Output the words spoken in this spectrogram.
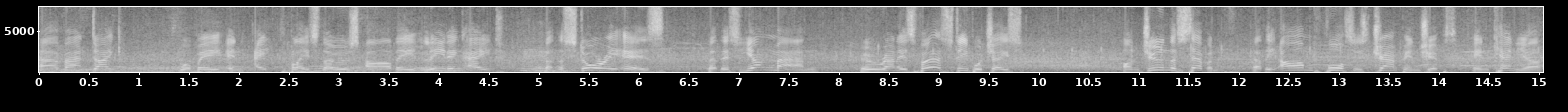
Uh, Van Dijck will be in eighth place. Those are the leading eight. But the story is that this young man who ran his first steeplechase on June the 7th at the Armed Forces Championships in Kenya,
